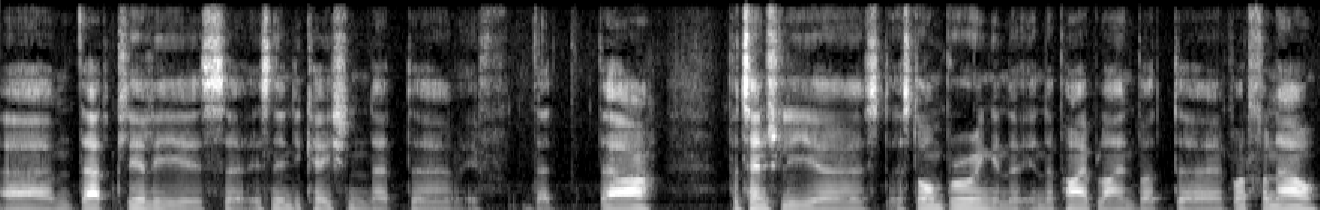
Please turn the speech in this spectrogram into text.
Um, that clearly is uh, is an indication that uh, if that there are potentially uh, a storm brewing in the in the pipeline, but but for now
